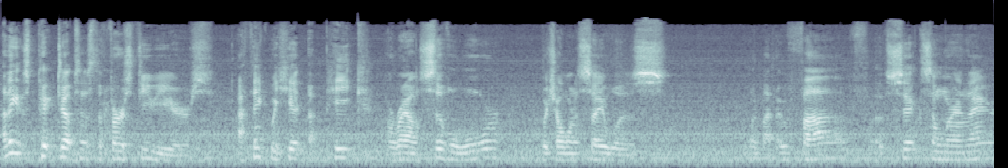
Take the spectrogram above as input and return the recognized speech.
I think it's picked up since the first few years. I think we hit a peak around Civil War, which I want to say was, what about 05, 06, somewhere in there.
